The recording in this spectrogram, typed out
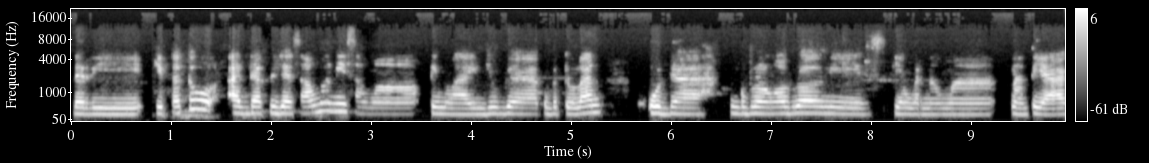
dari kita tuh ada kerjasama nih sama tim lain juga. Kebetulan udah ngobrol-ngobrol nih yang bernama nanti ya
